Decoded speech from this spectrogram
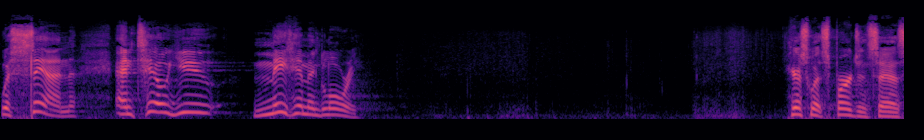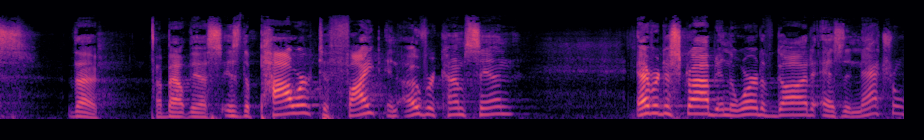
with sin until you meet Him in glory. Here's what Spurgeon says, though about this is the power to fight and overcome sin ever described in the Word of God as the natural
